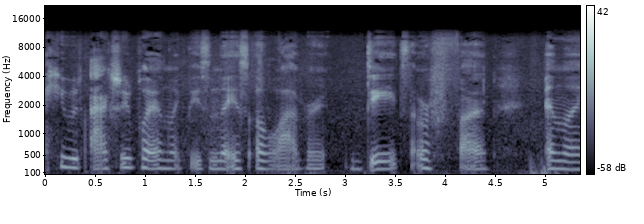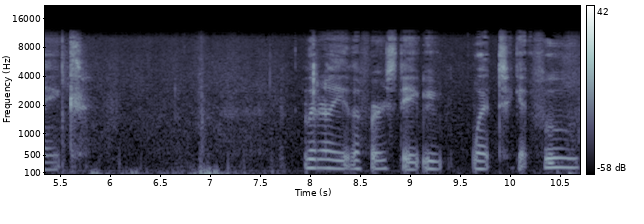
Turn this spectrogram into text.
he would actually plan like these nice elaborate dates that were fun and like literally the first date we went to get food.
